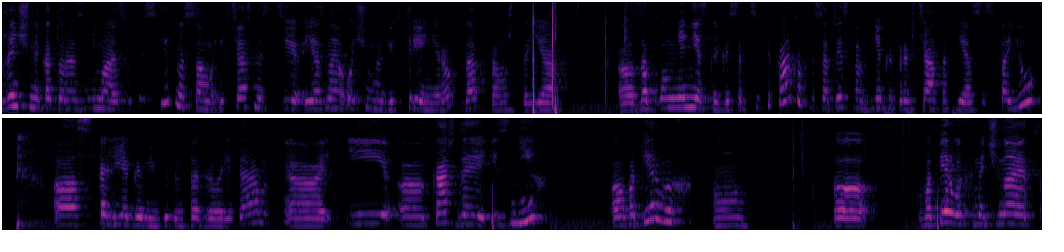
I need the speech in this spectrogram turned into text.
женщины, которые занимаются фитнесом, и в частности, я знаю очень многих тренеров, да, потому что я, а, у меня несколько сертификатов, и, соответственно, в некоторых чатах я состою а, с коллегами, будем так говорить, да, и каждая из них, во-первых, во-первых, начинает,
